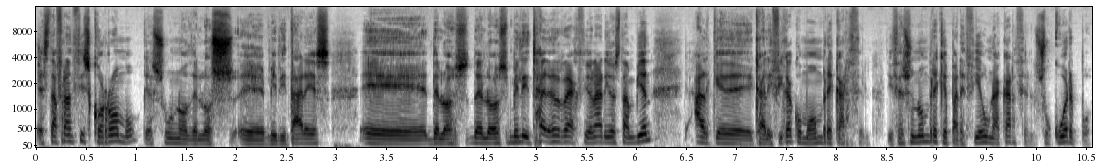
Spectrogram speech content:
Está Francisco Romo, que es uno de los eh, militares, eh, de, los, de los militares reaccionarios también, al que califica como hombre cárcel. Dice, es un hombre que parecía una cárcel, su cuerpo,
